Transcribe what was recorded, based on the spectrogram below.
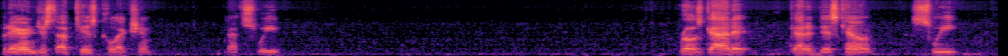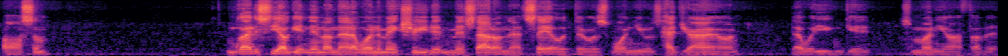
But Aaron just upped his collection. That's sweet. Rose got it, got a discount. Sweet. Awesome. I'm glad to see y'all getting in on that. I wanted to make sure you didn't miss out on that sale if there was one you had your eye on. That way you can get some money off of it.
